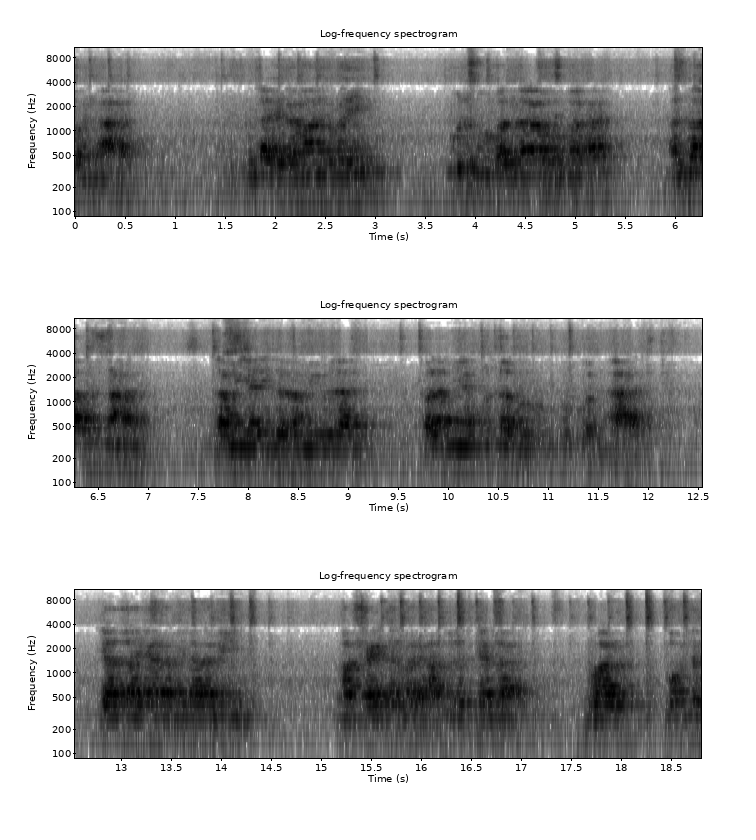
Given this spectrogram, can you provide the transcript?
أحد بسم الله الرحمن الرحيم. قل هو الله أحد. الله الصمد لم يلد ولم يولد ولم يكن له كفوا أحد. یا اللہ یا رب العالمین تمہارا شاہی دربار ہاتھ میں رکھ کے اللہ تمہارا قوم کے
